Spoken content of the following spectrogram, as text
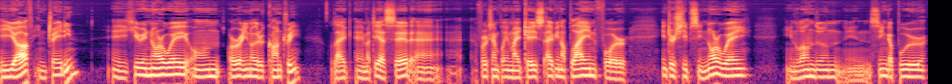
a job in trading uh, here in Norway on or in other country like uh, Matthias said, uh, for example, in my case, I've been applying for internships in Norway, in London, in Singapore,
